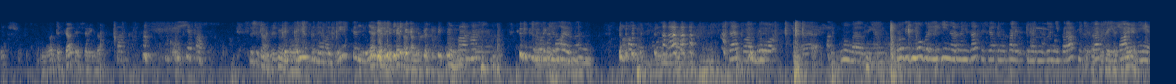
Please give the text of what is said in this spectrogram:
Якщо тут. 25 ще рік, да? Так. Ще так. Слушай, там, будь ласка. Київська 230, Я перший підписав, там підписано. Ага. Такі знаєш. Церква про е, номер один. про відмову релігійної організації Свято-Михайлівській гарнізонній парафії Черкаської єпархії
